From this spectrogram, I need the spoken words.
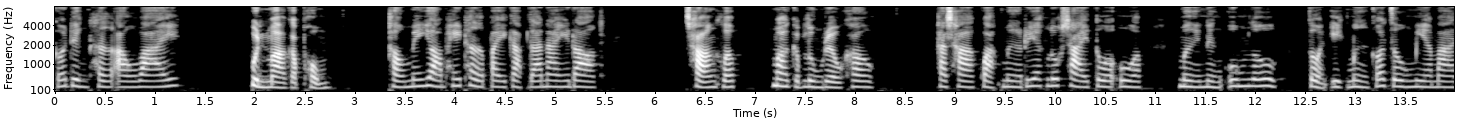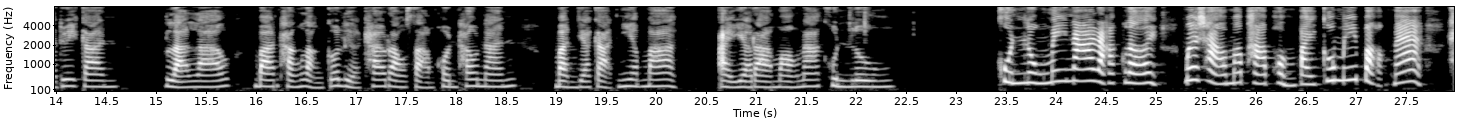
ก็ดึงเธอเอาไว้ คุณมากับผม เขาไม่ยอมให้เธอไปกับดานัยหรอก ช้างครับ มากับลุงเร็วเข้าคาชากวักมือเรียกลูกชายตัวอวบ มือหนึ่งอุ้มลูก ส่วนอีกมือก็จูงเมียมาด้วยกันหลานแล้วบ้านทั้งหลังก็เหลือแค่เราสามคนเท่านั้น บรรยากาศเงียบมาก ไอยารามองหน้าคุณลุง คุณลุงไม่น่ารักเลย เมื่อเช้ามาพาผมไปก็ไม่บอกแม่ แถ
